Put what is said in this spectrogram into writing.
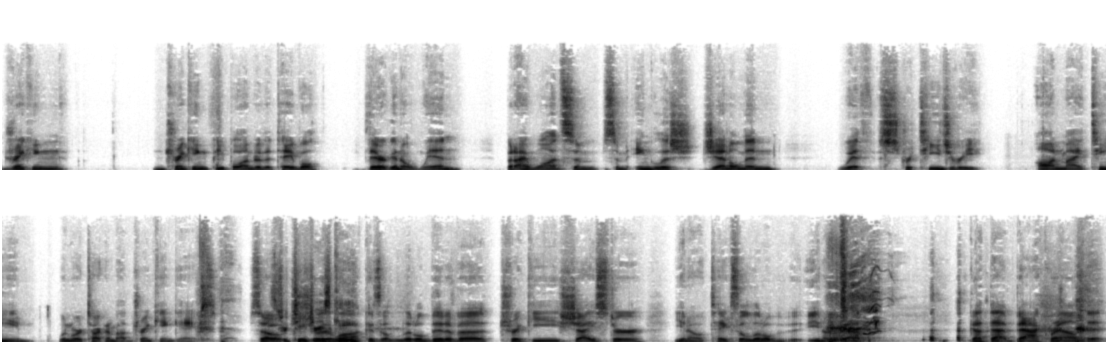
drinking, drinking people under the table, they're gonna win. But I want some some English gentlemen with strategery on my team when we're talking about drinking games. So Strategery is key. Sherlock is a little bit of a tricky shyster. You know, takes a little. You know, got got that background that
